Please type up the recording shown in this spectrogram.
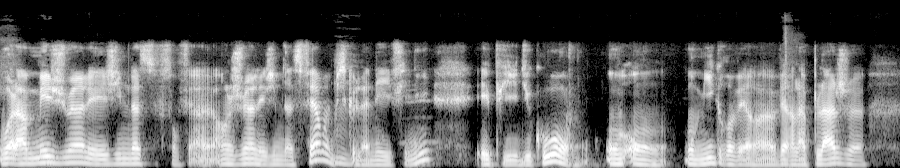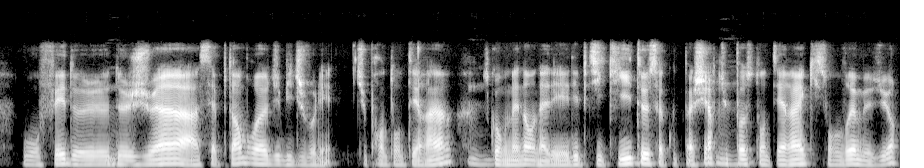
voilà, mai-juin, les gymnases sont fer- en juin, les gymnases ferment puisque l'année est finie. Et puis, du coup, on, on- on migre vers, vers la plage où on fait de, de Mhm. juin à septembre euh, du beach volley. Tu prends ton terrain, Mhm. parce que maintenant on a des, des petits kits, ça coûte pas cher. Tu Mhm. poses ton terrain qui sont vraies mesures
